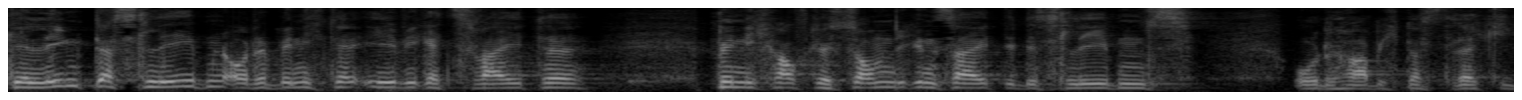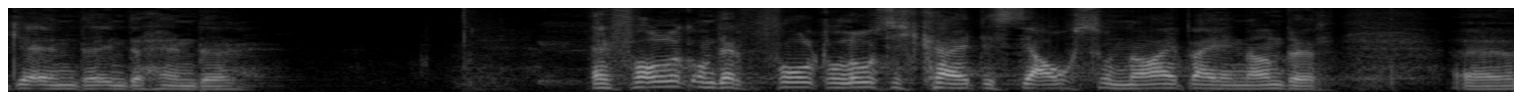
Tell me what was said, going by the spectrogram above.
Gelingt das Leben oder bin ich der ewige Zweite? Bin ich auf der sonnigen Seite des Lebens oder habe ich das dreckige Ende in der Hände? Erfolg und Erfolglosigkeit ist ja auch so nahe beieinander. Äh,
